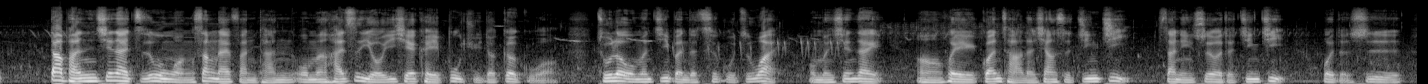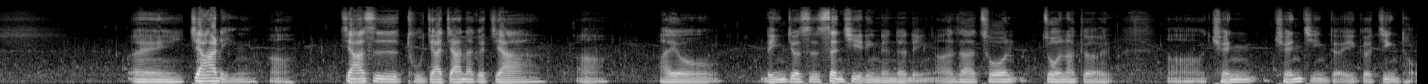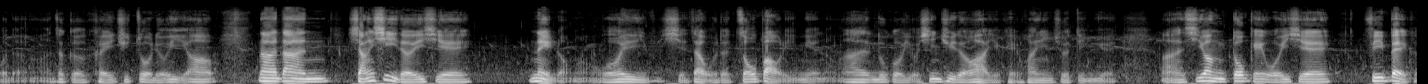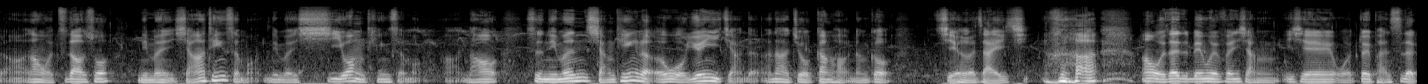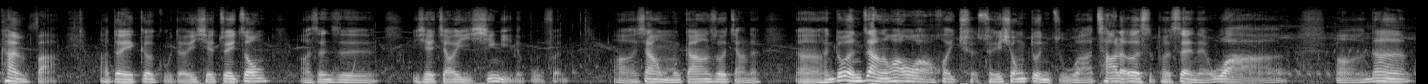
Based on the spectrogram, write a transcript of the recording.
大盘现在止稳往上来反弹，我们还是有一些可以布局的个股哦。除了我们基本的持股之外，我们现在嗯会观察的像是经济三零四二的经济，或者是哎嘉陵啊，嘉是土家家那个家啊，还有灵就是盛气凌人的灵啊，在做做那个。呃，全全景的一个镜头的啊，这个可以去做留意啊。那当然，详细的一些内容啊，我会写在我的周报里面啊。如果有兴趣的话，也可以欢迎去订阅啊。希望多给我一些 feedback 啊，让我知道说你们想要听什么，你们希望听什么啊。然后是你们想听了，而我愿意讲的，那就刚好能够。结合在一起，那我在这边会分享一些我对盘市的看法啊，对个股的一些追踪啊，甚至一些交易心理的部分啊，像我们刚刚所讲的，呃，很多人这样的话，哇，会捶捶胸顿足啊，差了二十 percent 呢，哇，啊，那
